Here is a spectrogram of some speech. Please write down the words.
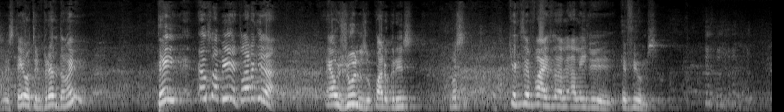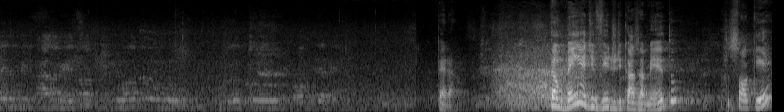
Vocês têm outro emprego também? Tem? Eu sabia, claro que é. É o Júlio, o do Cris. Você... O que, que você faz além de e-filmes? Pera. Também é de vídeo de casamento, só que.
